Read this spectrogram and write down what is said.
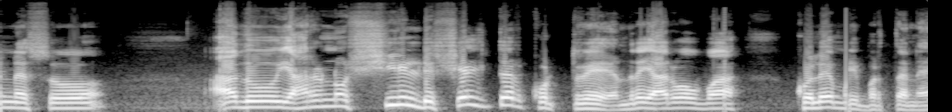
N S ಅದು ಯಾರನ್ನೋ ಶೀಲ್ಡ್ ಶೆಲ್ಟರ್ ಕೊಟ್ಟರೆ ಅಂದರೆ ಯಾರೋ ಒಬ್ಬ ಕೊಲೆ ಮಾಡಿ ಬರ್ತಾನೆ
